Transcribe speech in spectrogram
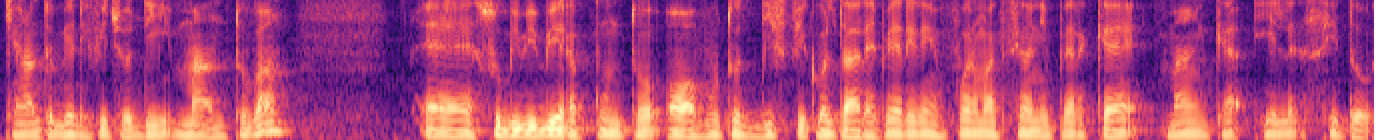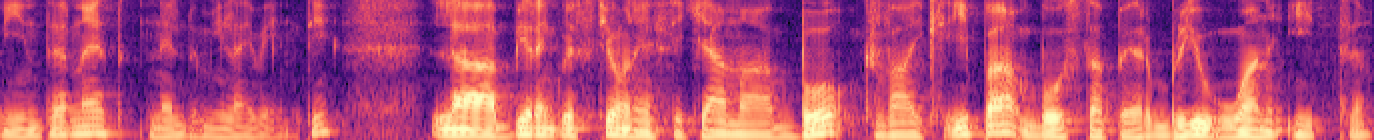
che è un altro birrificio di Mantova. Eh, su BBBeer appunto ho avuto difficoltà a reperire informazioni perché manca il sito internet nel 2020. La birra in questione si chiama Bo Kvaik IPA, Bo sta per Brew One It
